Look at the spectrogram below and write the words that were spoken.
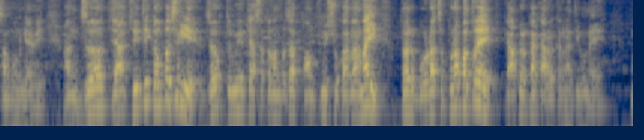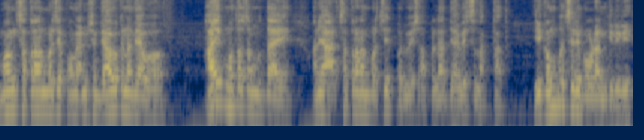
सांभाळून घ्यावे. आणि जर त्या ते ती कंपल्सरी आहे. जर तुम्ही त्या सतरा नंबरचा फॉर्म तुम्ही स्वीकारला नाही तर बोर्डाचं पुन्हा पत्र आहे की आपल्याला काय कारवाई करण्यात येऊ नये. मग सतरा नंबरचे फॉर्म ऍडमिशन द्यावं की न द्यावं हा एक महत्त्वाचा मुद्दा आहे. आणि सतरा नंबरचे प्रवेश आपल्याला द्यावेच लागतात. ही कंपल्सरी बोर्डाने केलेली आहे.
